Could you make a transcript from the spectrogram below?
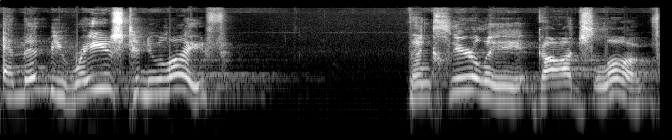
and then be raised to new life, then clearly God's love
